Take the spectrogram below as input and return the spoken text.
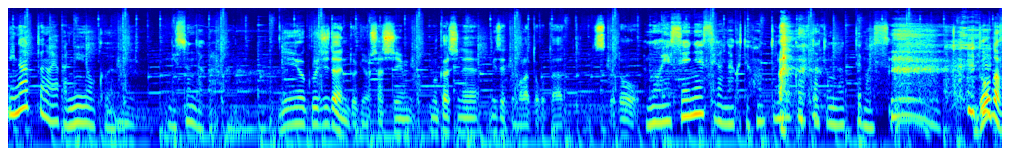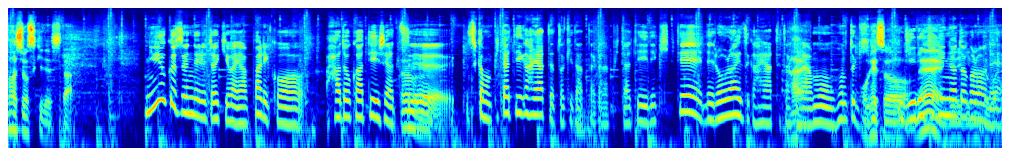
になったのはやっぱニューヨークに住んだからかな。ニューヨーク時代の時の写真昔ね見せてもらったことあるんですけど。もう SNS がなくて本当に良かったと思ってます。どんなファッション好きでした？ニューヨーク住んでる時はやっぱりこうハードカー T シャツ、しかもピタティが流行った時だったからピタティで着てでローライズが流行ってたから、はい。もう本当ギリおへそ、ね、ギリギリのところで。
